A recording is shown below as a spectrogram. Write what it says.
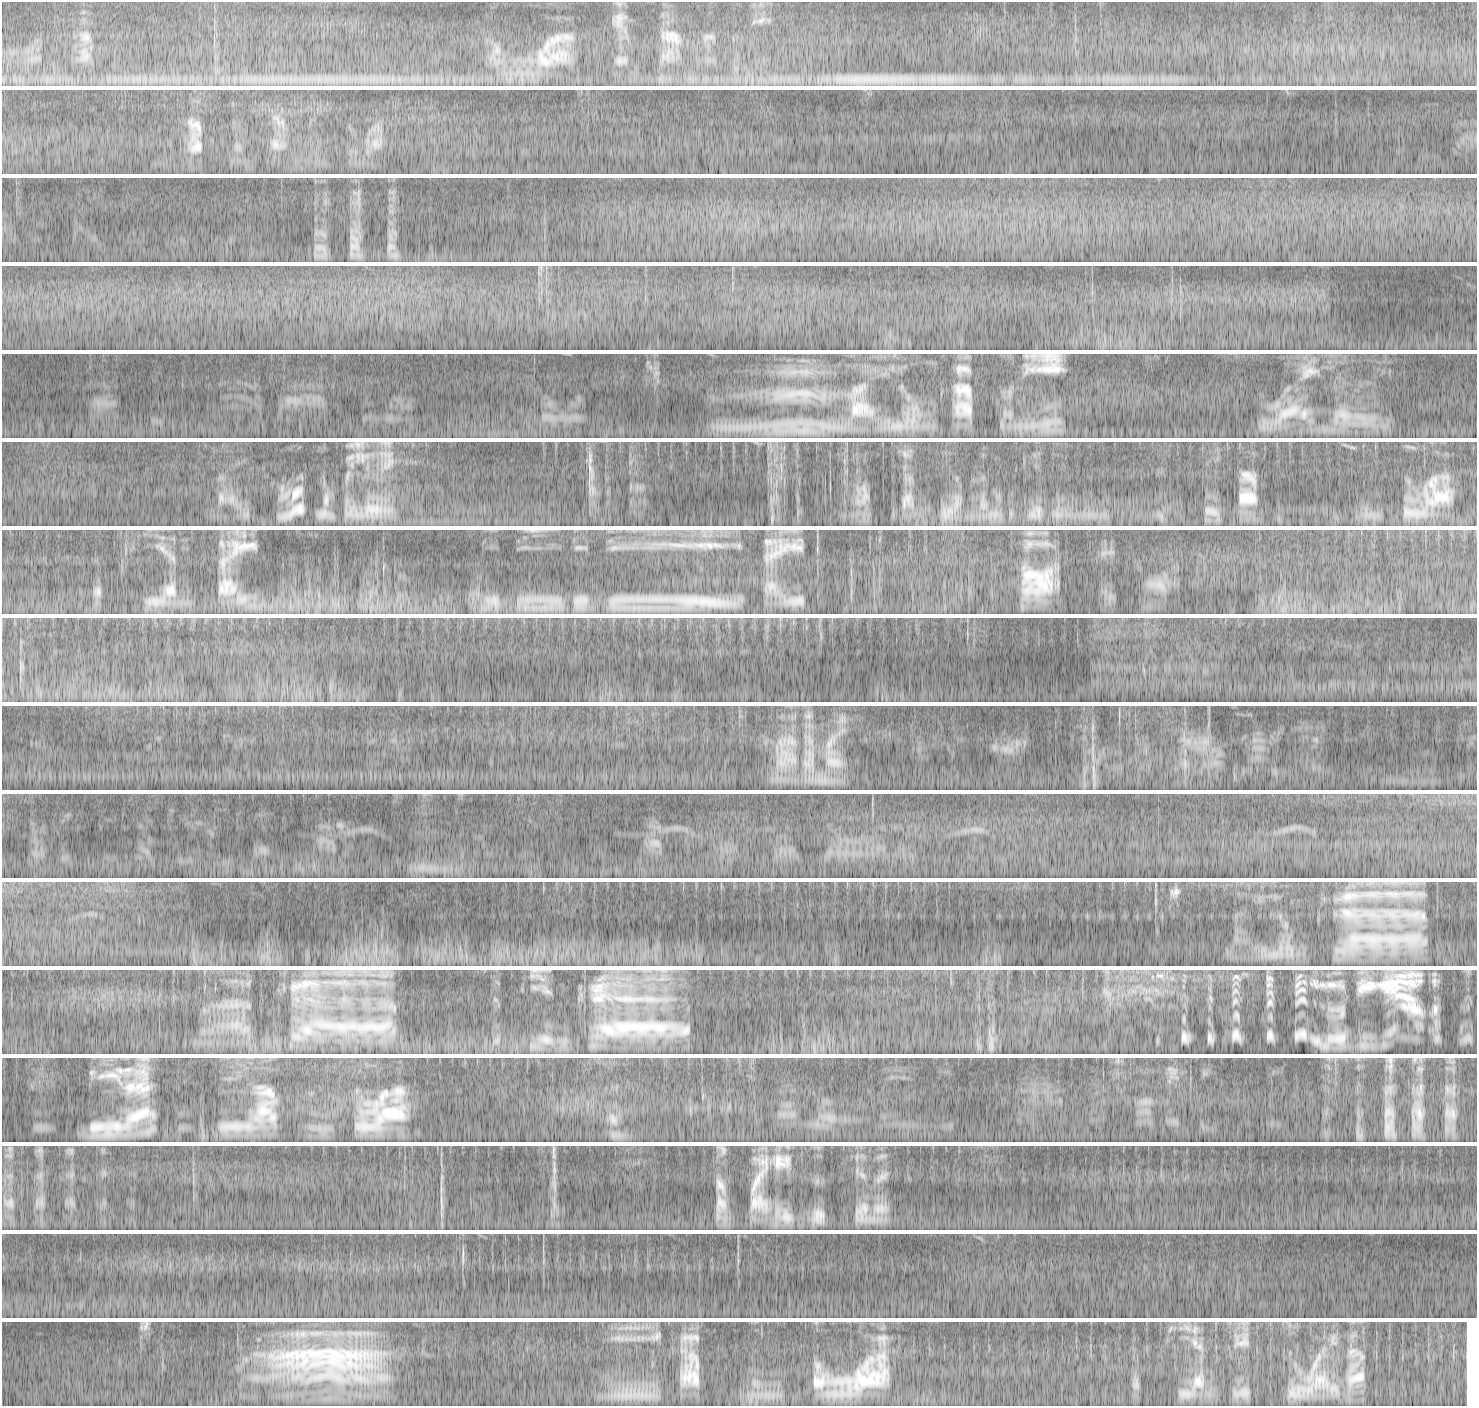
ถอนครับ ตัวแก้ มช้ำครับตัวนี้นี่ครับแก้มช้ำหนึ่งตัวพี่บ่าองไปแน่เด็ดสามสิบห้าบาทตัวโลนง อืม ไหลลง ครับตัวนี้สวยเลย ไหลพรุดลงไปเลยจำเสื่อมแล้วเมื่อกี้นี่ครับหนึ่งตัวตะเพียนไซส์ดีดีดีดีๆไซส์ทอดไซส์ทอดมาทำไม จะล็อกยังไงเราไปซื้อเราไปที่แสนทำ อืม ทำของขอยออะไร ไหลลงครับ มาครับตะเพียนครับหลุดอีกแล้วดีนะดีครับหนึ่งตัว ถ้าลงไม่มิดน้ำนะก็ไม่ติดติดต้องไปให้สุดใช่ไหมมานี่ ครับหนึ่งตัวตะเพียนสวยๆครับ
